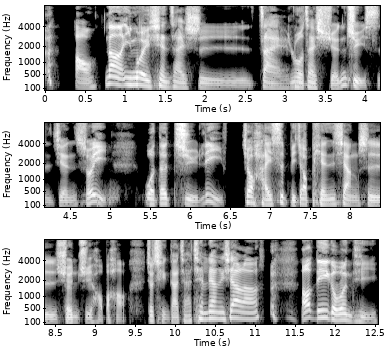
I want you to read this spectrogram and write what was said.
好，那因为现在是在落在选举时间，所以我的举例就还是比较偏向是选举，好不好？就请大家见谅一下啦。好，第一个问题，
